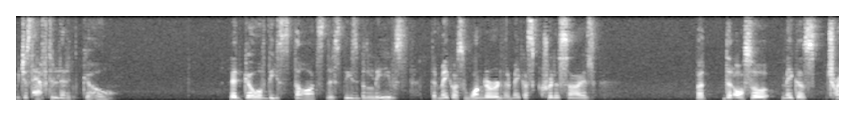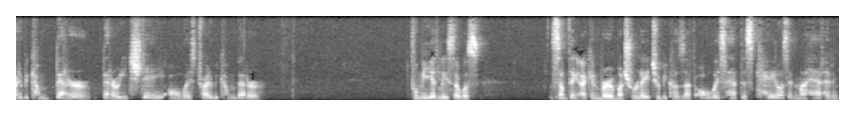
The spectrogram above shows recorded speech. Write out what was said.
we just have to let it go. Let go of these thoughts, this, these beliefs that make us wonder, that make us criticize, but that also make us try to become better, better each day, always try to become better. For me, at least, that was something I can very much relate to because I've always had this chaos in my head, having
